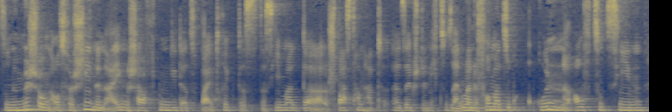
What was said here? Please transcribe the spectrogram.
so eine Mischung aus verschiedenen Eigenschaften, die dazu beiträgt, dass, dass jemand da Spaß dran hat, äh, selbstständig zu sein oder eine Firma zu gründen, aufzuziehen,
